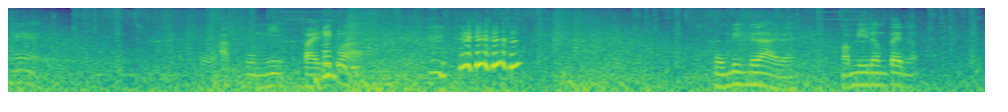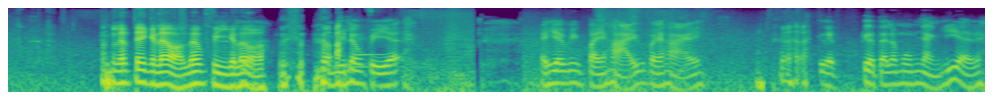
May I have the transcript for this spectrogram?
แหมโอ้อัดมุมนี้ไปดีกว่ามุมวิ่งไม่ได้เลยมัมมี่เริ่มเต้นแล้วเริ่มเต้นกันแล้วเหรอเริ่มฟรีกันแล้วเหรอมัมมี่เริ่มฟรีอะไอ้เฮียวิ่งไปหายวิ่งไปหาย เกิดเกิดแต่ละมุมอย่างเฮียเลย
